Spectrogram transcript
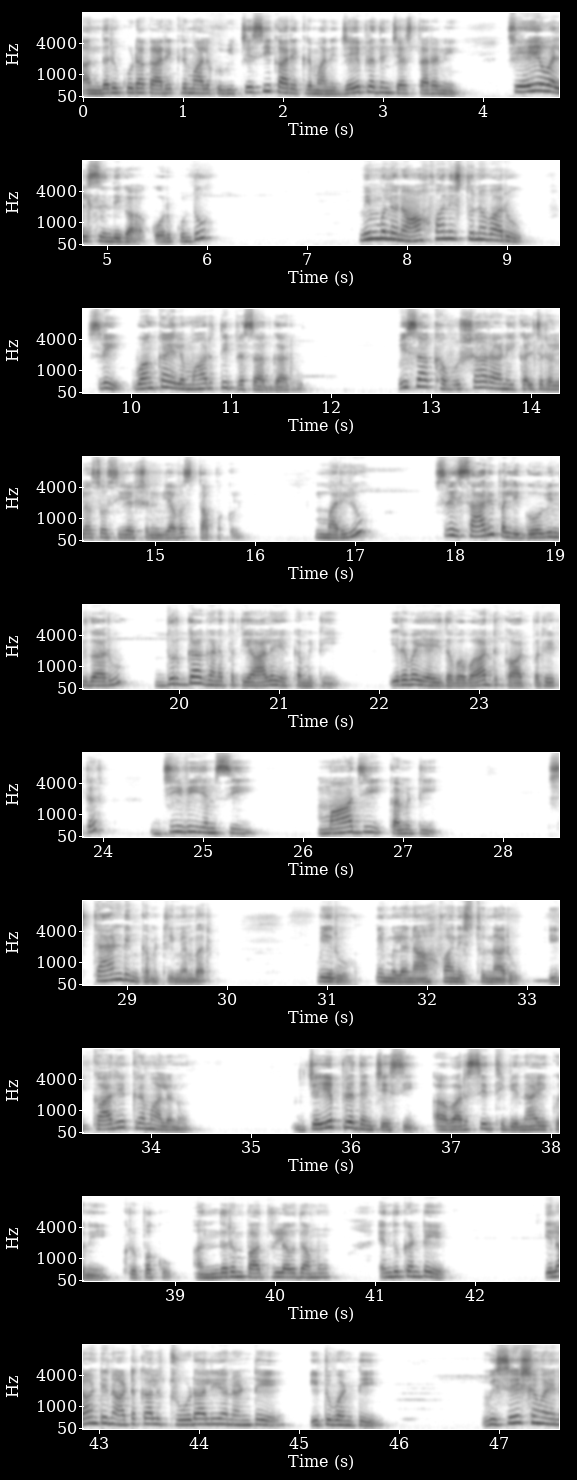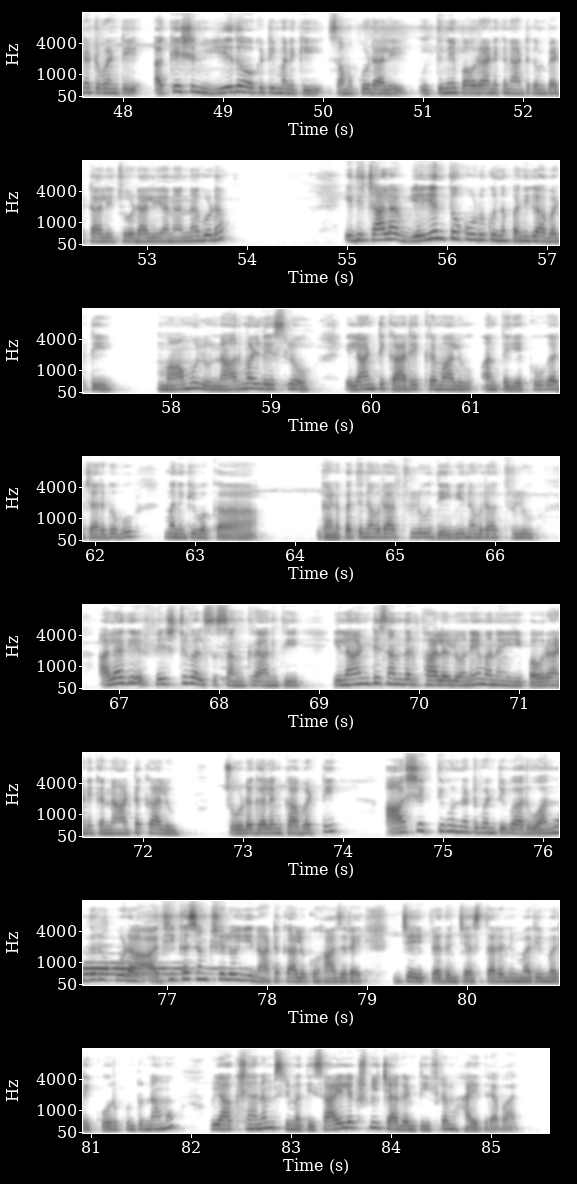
అందరూ కూడా కార్యక్రమాలకు విచ్చేసి కార్యక్రమాన్ని జయప్రదం చేస్తారని చేయవలసిందిగా కోరుకుంటూ మిమ్ములను ఆహ్వానిస్తున్న వారు శ్రీ వంకాయల మారుతి ప్రసాద్ గారు. విశాఖ ఉషారాణి కల్చరల్ అసోసియేషన్ వ్యవస్థాపకులు. మరియు శ్రీ సారిపల్లి గోవింద్ గారు దుర్గా గణపతి ఆలయ కమిటీ ఇరవై ఐదవ వార్డు కార్పొరేటర్ జీవీఎంసి మాజీ కమిటీ స్టాండింగ్ కమిటీ మెంబర్. వీరు మిమ్మల్ని ఆహ్వానిస్తున్నారు. ఈ కార్యక్రమాలను జయప్రదం చేసి ఆ వరసిద్ధి వినాయకుని కృపకు అందరం పాత్రులవుదాము. ఎందుకంటే ఇలాంటి నాటకాలు చూడాలి అని అంటే ఇటువంటి విశేషమైనటువంటి అకేషన్ ఏదో ఒకటి మనకి సమకూడాలి. ఉత్తినే పౌరాణిక నాటకం పెట్టాలి చూడాలి అని అన్నా కూడా ఇది చాలా వ్యయంతో కూడుకున్న పని కాబట్టి మామూలు నార్మల్ డేస్లో ఇలాంటి కార్యక్రమాలు అంత ఎక్కువగా జరగవు. మనకి ఒక గణపతి నవరాత్రులు దేవీ నవరాత్రులు అలాగే ఫెస్టివల్స్ సంక్రాంతి ఇలాంటి సందర్భాలలోనే మనం ఈ పౌరాణిక నాటకాలు చూడగలం కాబట్టి ఆసక్తి ఉన్నటువంటి వారు అందరూ కూడా అధిక సంఖ్యలో ఈ నాటకాలకు హాజరై జయప్రదం చేస్తారని మరీ మరీ కోరుకుంటున్నాము. వ్యాఖ్యానం శ్రీమతి సాయిలక్ష్మి చాగంటి ఫ్రమ్ హైదరాబాద్.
